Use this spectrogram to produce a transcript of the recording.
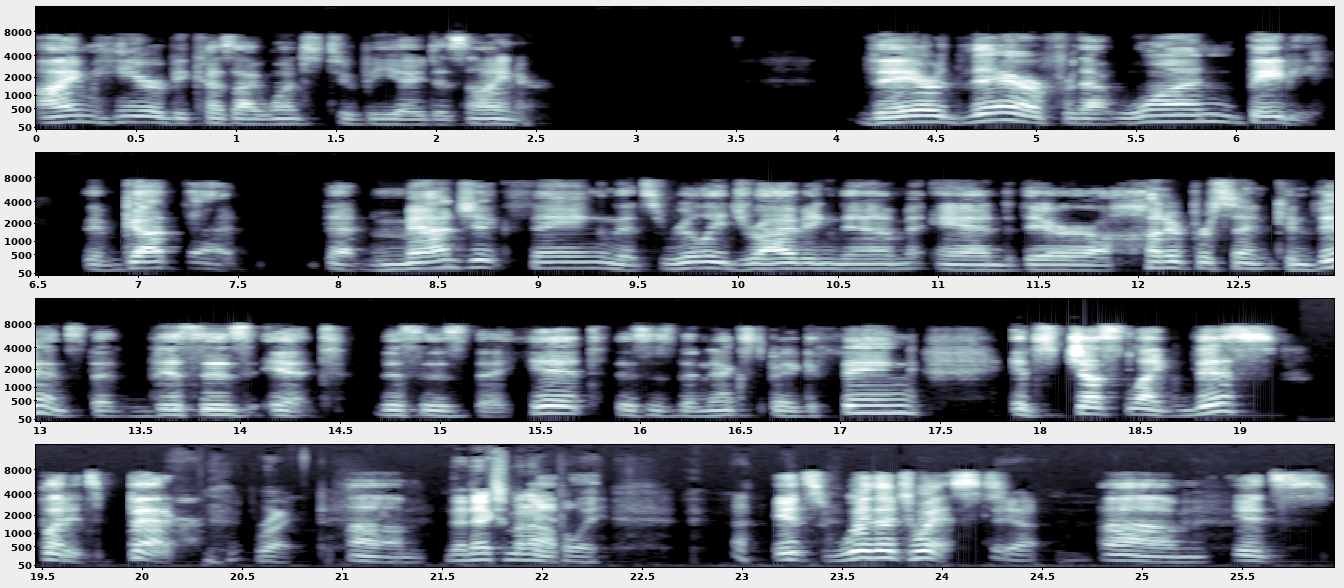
I'm here because I want to be a designer. They're there for that one baby. They've got that that magic thing that's really driving them and they're 100% convinced that this is it. This is the hit, this is the next big thing. It's just like this, but it's better. Right. Um, the next monopoly. It's, it's with a twist. Yeah. Um, it's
